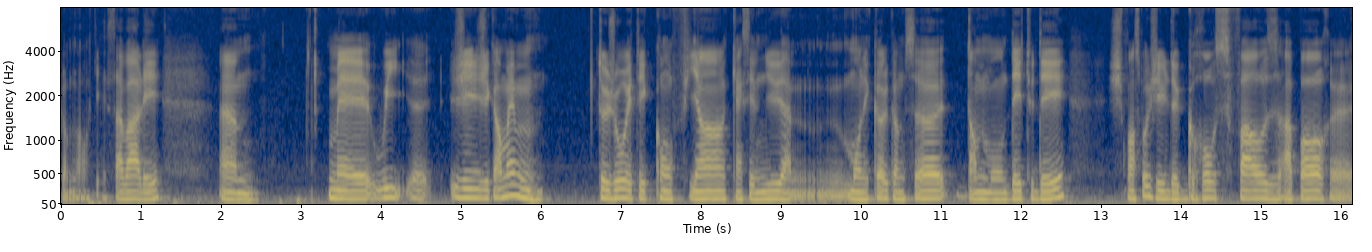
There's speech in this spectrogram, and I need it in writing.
Comme, non, OK, ça va aller. Euh, mais oui, j'ai quand même toujours été confiant quand c'est venu à mon école comme ça, dans mon day-to-day. Je pense pas que j'ai eu de grosses phases à part euh,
